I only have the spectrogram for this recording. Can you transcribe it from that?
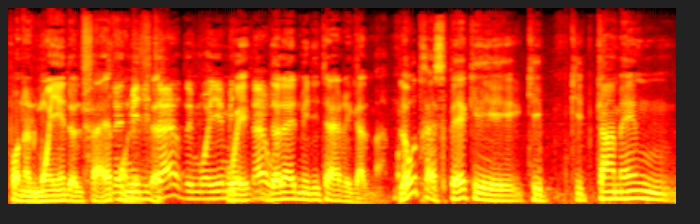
pour on a le moyen de le faire. De l'aide militaire, des moyens militaires. Oui, de l'aide militaire également. L'autre aspect qui est, qui est qui est quand même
